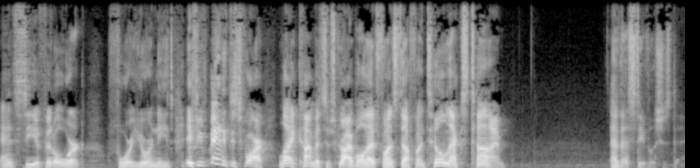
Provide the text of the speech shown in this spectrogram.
and see if it'll work for your needs. If you've made it this far, like, comment, subscribe, all that fun stuff. Until next time, have that Stevealicious day.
